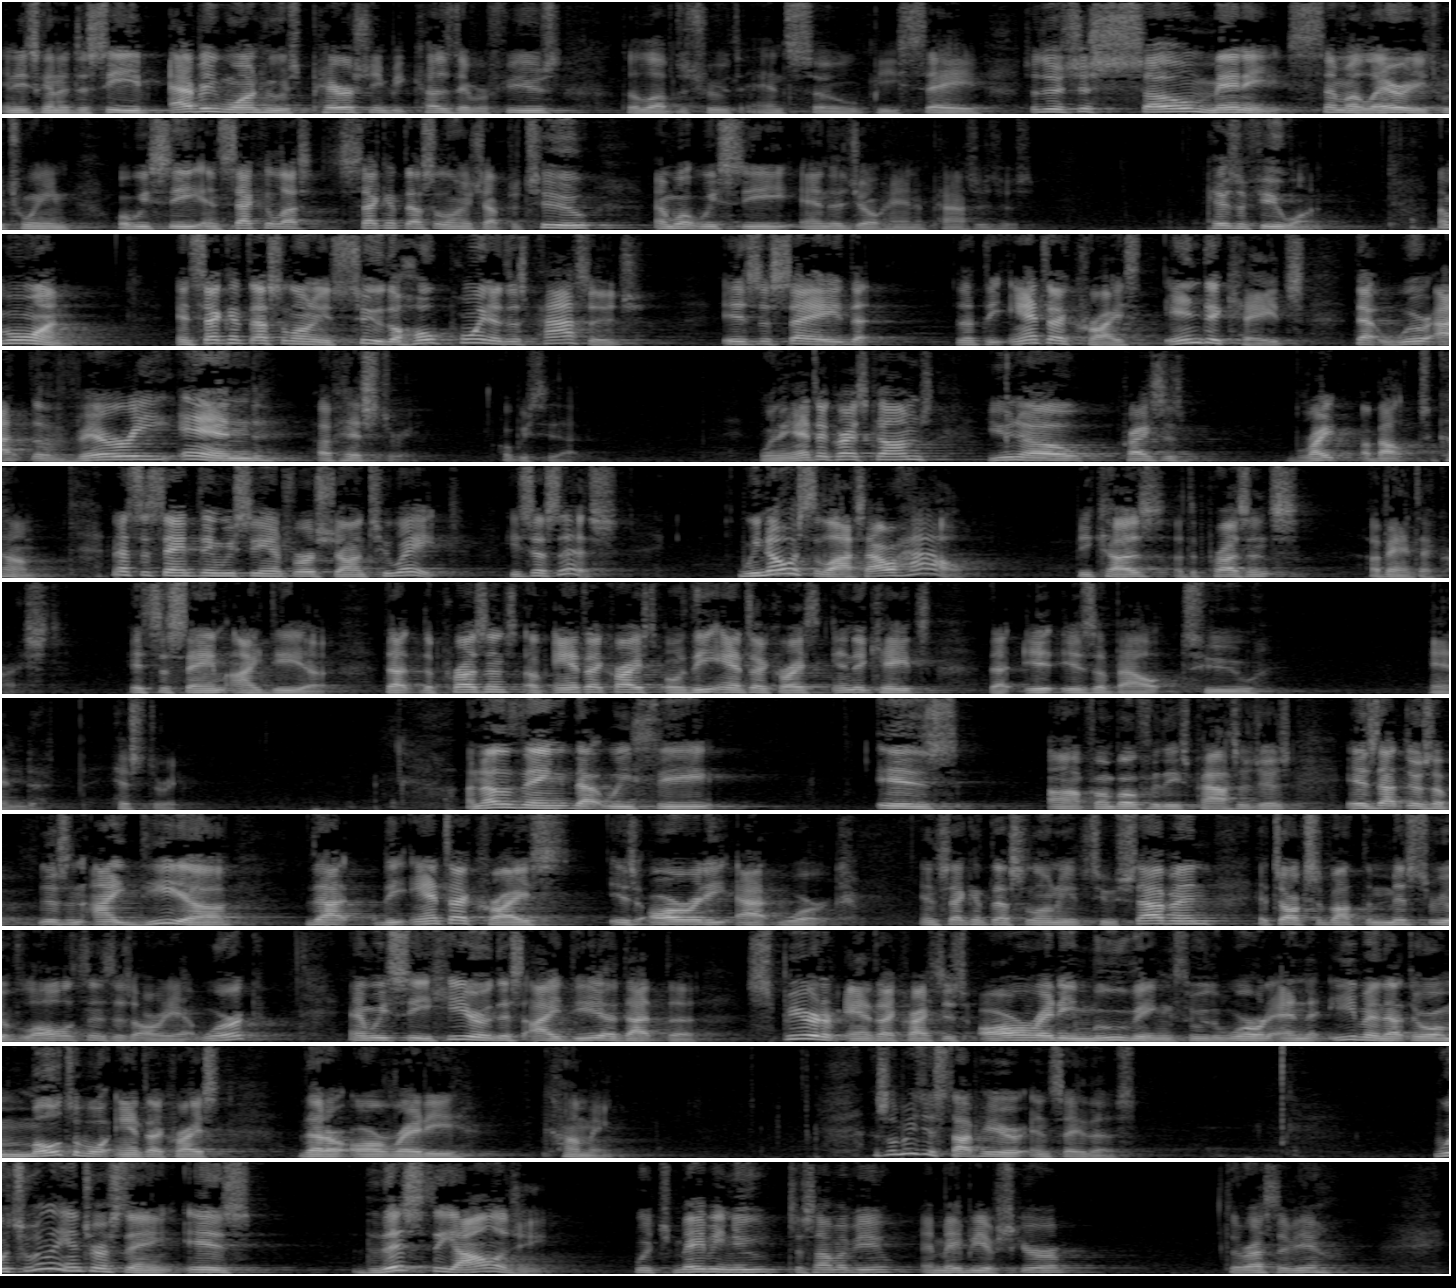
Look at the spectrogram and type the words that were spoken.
And he's going to deceive everyone who is perishing because they refuse to love the truth and so be saved. So there's just so many similarities between what we see in 2 Thessalonians chapter 2 and what we see in the Johannine passages. Here's a few one. Number one, in 2 Thessalonians 2, the whole point of this passage is to say that, that the Antichrist indicates that we're at the very end of history. Hope you see that. When the Antichrist comes, you know Christ is right about to come. And that's the same thing we see in 1 John 2 8. He says this We know it's the last hour. How? Because of the presence of Antichrist. It's the same idea that the presence of Antichrist or the Antichrist indicates that it is about to end history. Another thing that we see is uh, from both of these passages is that there's a there's an idea that the Antichrist is already at work. In 2 Thessalonians 2 7, it talks about the mystery of lawlessness is already at work. And we see here this idea that the spirit of Antichrist is already moving through the world, and even that there are multiple Antichrists that are already coming. so let me just stop here and say this. What's really interesting is this theology, which may be new to some of you and may be obscure to the rest of you,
